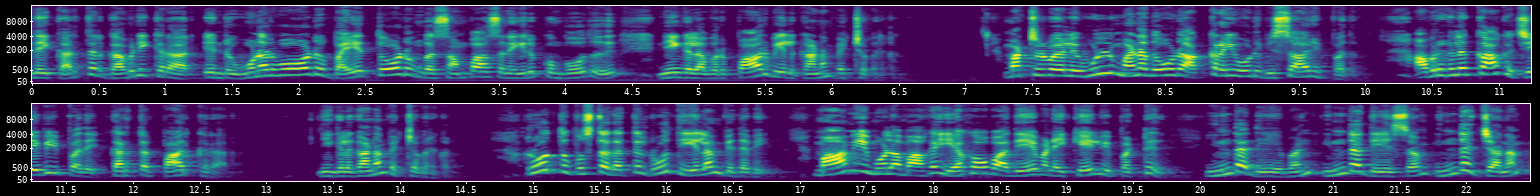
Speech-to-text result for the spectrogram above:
இதை கர்த்தர் கவனிக்கிறார் என்ற உணர்வோடு பயத்தோடு உங்கள் சம்பாசனை இருக்கும்போது நீங்கள் அவர் பார்வையில் கணம் பெற்றவர்கள். மற்றவர்களை உள் மனதோடு அக்கறையோடு விசாரிப்பது அவர்களுக்காக ஜெபிப்பதை கர்த்தர் பார்க்கிறார். நீங்கள் கணம் பெற்றவர்கள். ரூத்து புஸ்தகத்தில் ரூத் இளம் விதவை. மாமி மூலமாக யகோவா தேவனை கேள்விப்பட்டு இந்த தேவன் இந்த தேசம் இந்த ஜனம்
